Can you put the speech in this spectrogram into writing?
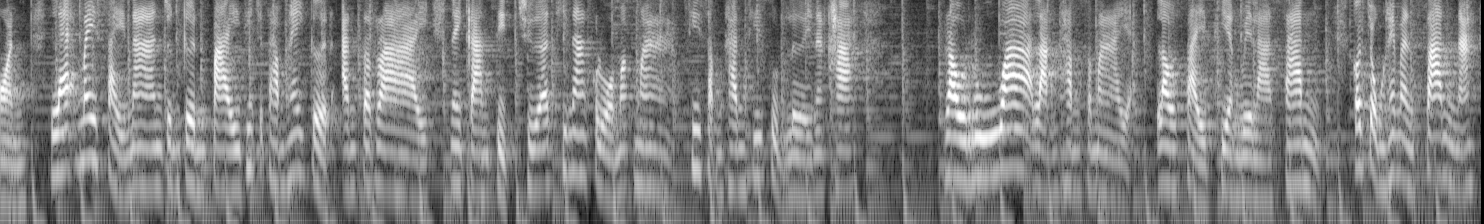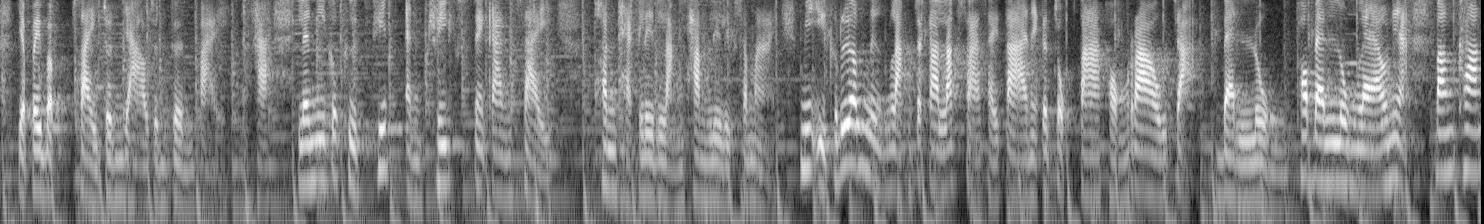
อน และไม่ใส่นานจนเกินไปที่จะทำให้เกิดอันตรายในการติดเชื้อที่น่ากลัวมาก ๆ ที่สำคัญที่สุดเลยนะคะ เรารู้ว่าหลังทำสมายอะเราใส่เพียงเวลาสั้น ก็จงให้มันสั้นนะ อย่าไปแบบใส่จนยาวจนเกินไปนะคะ และนี่ก็คือทิปแอนทริคในการใส่คอนแทคเลนส์หลังทำเลิลิกสมาย มีอีกเรื่องหนึ่งหลังจากการรักษาสายตาเนี่ยกระจกตาของเราจะแบนลง พอแบนลงแล้วเนี่ยบางครั้ง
